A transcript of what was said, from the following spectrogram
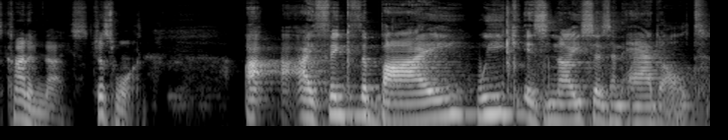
is kind of nice. Just one. I, I think the bye week is nice as an adult,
